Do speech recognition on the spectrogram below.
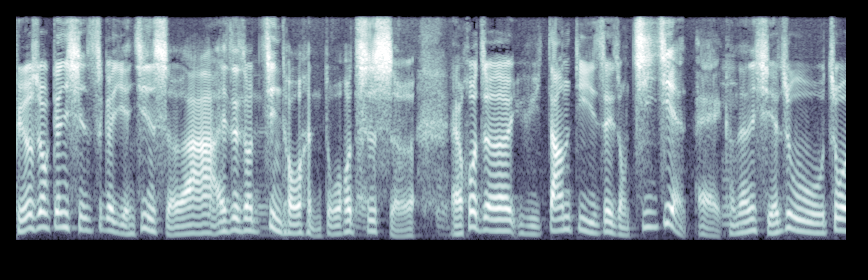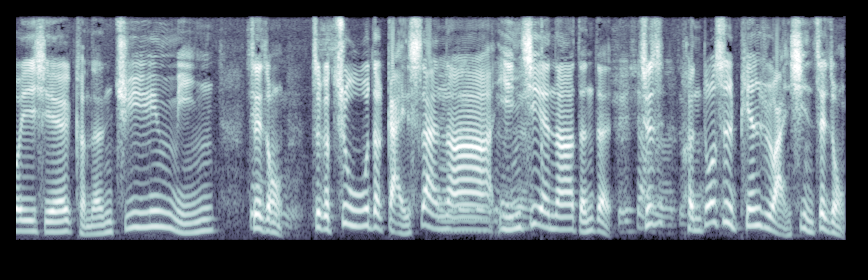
比如说跟这个眼镜蛇啊，哎，这种镜头很多，或吃蛇，哎，或者与当地这种基建，哎，可能协助做一些可能居民这种这个住屋的改善啊、营建啊等等，其实很多是偏软性这种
